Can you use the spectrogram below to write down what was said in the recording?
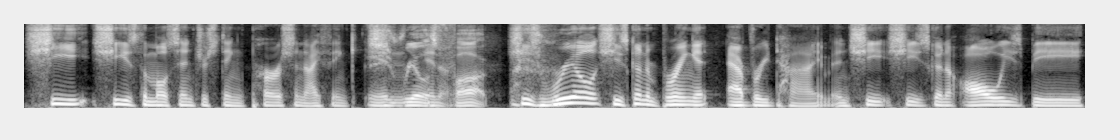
She she's the most interesting person I think. In, She's real in as fuck. she's real. She's going to bring it every time, and she she's going to always be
